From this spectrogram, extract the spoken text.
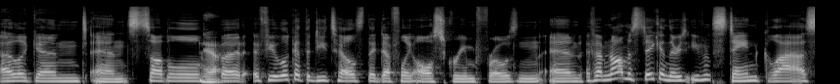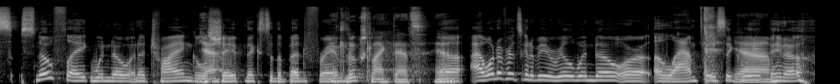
elegant and subtle. Yeah. But if you look at the details, they definitely all scream frozen. And if I'm not mistaken, there's even stained glass snowflake window in a triangle yeah. shape next to the bed frame. It looks like that. Yeah. Uh, I wonder if it's going to be a real window or a lamp, basically, yeah. you know,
